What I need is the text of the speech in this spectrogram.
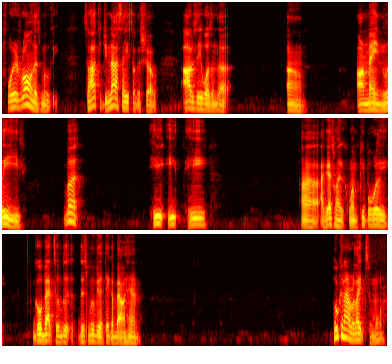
for his role in this movie. So how could you not say he stole the show? Obviously, he wasn't the um our main lead, but he he he uh I guess like when people really go back to this movie they think about him. Who can I relate to more?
